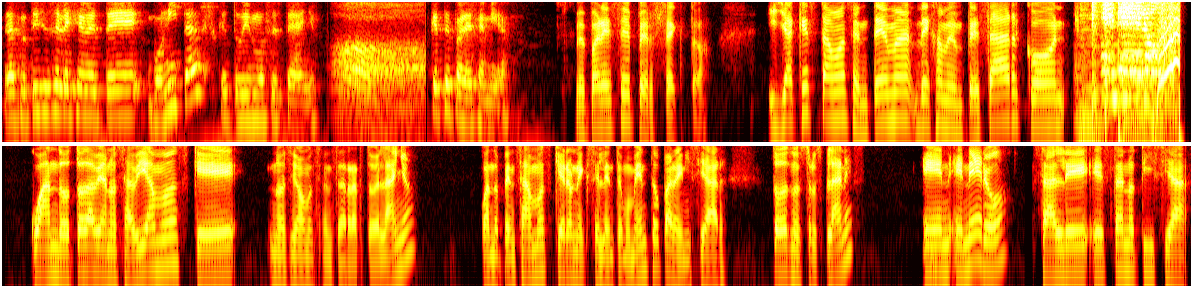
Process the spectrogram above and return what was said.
las noticias LGBT bonitas que tuvimos este año. ¿Qué te parece, amiga? Me parece perfecto. Y ya que estamos en tema, déjame empezar con Enero. cuando todavía no sabíamos que nos íbamos a encerrar todo el año, cuando pensamos que era un excelente momento para iniciar todos nuestros planes. En enero sale esta noticia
